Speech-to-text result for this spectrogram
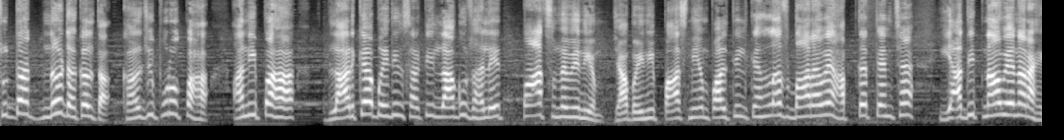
सुद्धा न ढकलता काळजीपूर्वक पहा आणि पहा लाडक्या बहिणींसाठी लागू झाले पाच नवे नियम. ज्या बहिणी पाच नियम पाळतील त्यांनाच बाराव्या हप्त्यात त्यांच्या यादीत नाव येणार आहे.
